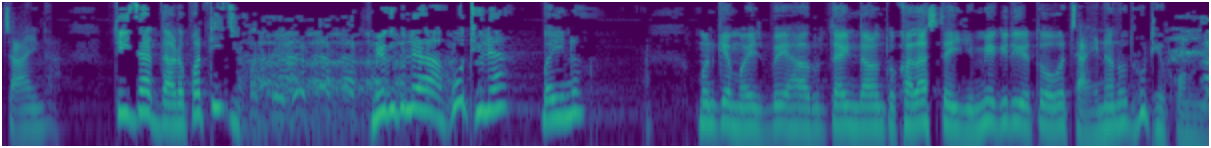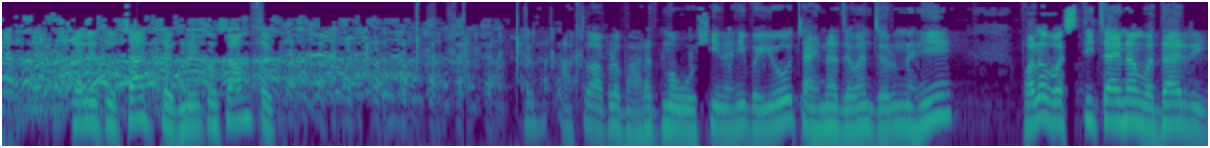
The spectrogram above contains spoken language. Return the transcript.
ચાઇના ત્રીજા દાડો પતી જ મેં કીધું લે શું થયું લ્યા બહીનો મને કે મહેશભાઈ હા રૂતાઈ દાડો તો ખલાસ થઈ ગઈ મેં કીધું એ તો હવે ચાઇનાનું શું ઠેકોણ ચાલે તો ચાંદ તક નહીં તો શામ તક આ તો આપણે ભારતમાં ઓછી નહીં ભાઈઓ ચાઇના જવાની જરૂર નહીં ભલે વસ્તી ચાઇના વધારી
